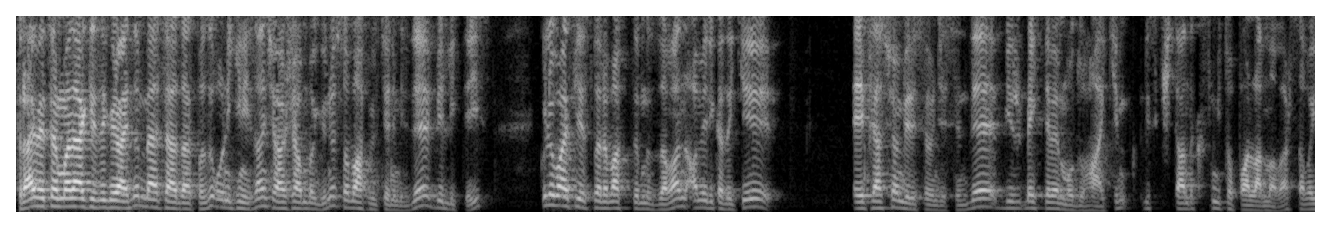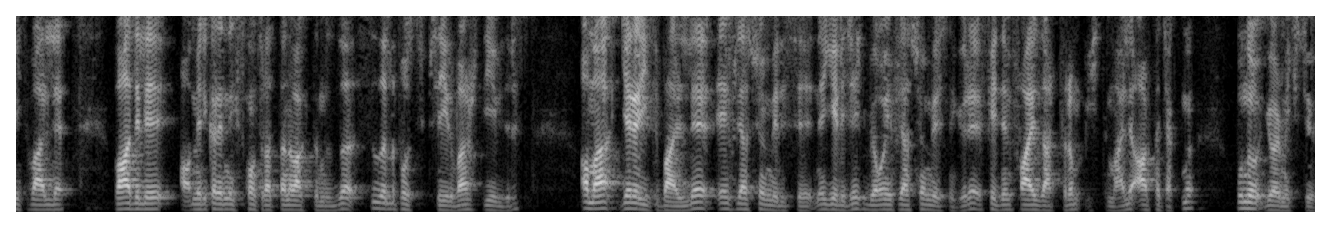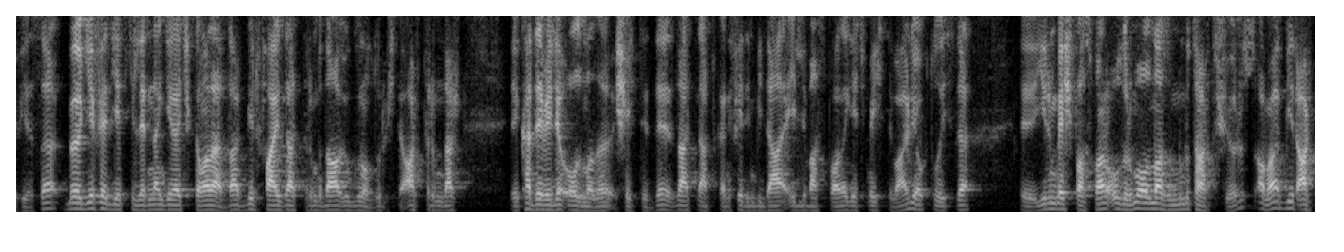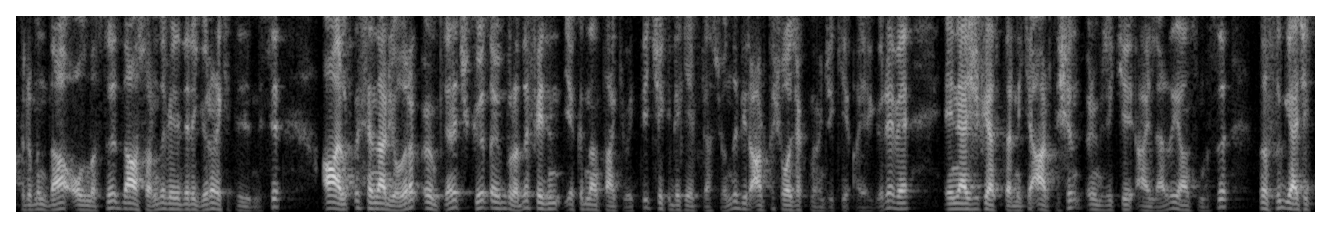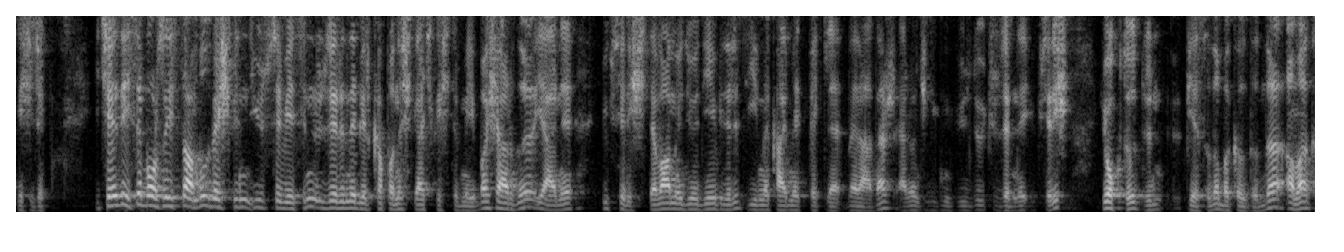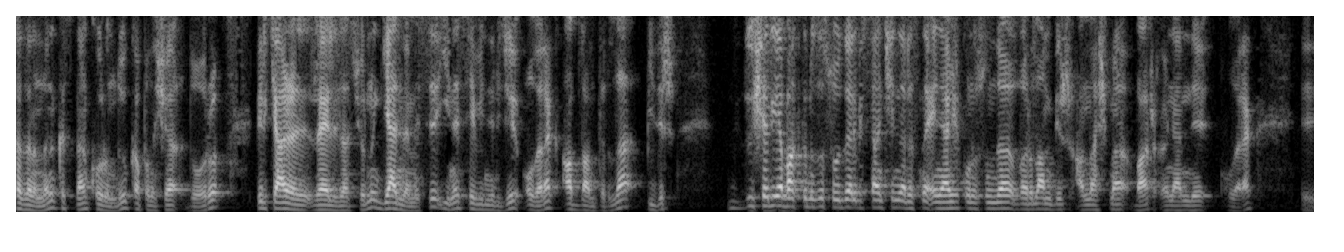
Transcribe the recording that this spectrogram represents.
Tray ve herkese günaydın. Ben Serdar Pazı. 12 Nisan Çarşamba günü sabah bültenimizde birlikteyiz. Global piyasalara baktığımız zaman Amerika'daki enflasyon verisi öncesinde bir bekleme modu hakim. Risk iştahında kısmi toparlanma var. Sabah itibariyle vadeli Amerikan endeks kontratlarına baktığımızda sınırlı pozitif seyir var diyebiliriz. Ama genel itibariyle enflasyon verisi ne gelecek ve o enflasyon verisine göre Fed'in faiz artırım ihtimali artacak mı? Bunu görmek istiyor piyasa. Bölge Fed yetkililerinden gelen açıklamalar var. Bir faiz arttırımı daha uygun olur. İşte arttırımlar e, kademeli olmalı şeklinde. Zaten artık hani Fed'in bir daha 50 bas puana geçme ihtimali yok. Dolayısıyla 25 e, bas puan olur mu olmaz mı bunu tartışıyoruz. Ama bir arttırımın daha olması, daha sonra da verilere göre hareket edilmesi ağırlıklı senaryo olarak ön plana çıkıyor. Tabii burada Fed'in yakından takip ettiği çekirdek enflasyonda bir artış olacak mı önceki aya göre ve enerji fiyatlarındaki artışın önümüzdeki aylarda yansıması nasıl gerçekleşecek? İçeride ise Borsa İstanbul 5100 seviyesinin üzerinde bir kapanış gerçekleştirmeyi başardı. Yani yükseliş devam ediyor diyebiliriz. İğme kaybetmekle beraber. Yani önceki gün %3 üzerinde yükseliş yoktu dün piyasada bakıldığında ama kazanımların kısmen korunduğu kapanışa doğru bir kar realizasyonunun gelmemesi yine sevindirici olarak adlandırılabilir. Dışarıya baktığımızda Suudi Arabistan Çin arasında enerji konusunda varılan bir anlaşma var önemli olarak. Ee,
